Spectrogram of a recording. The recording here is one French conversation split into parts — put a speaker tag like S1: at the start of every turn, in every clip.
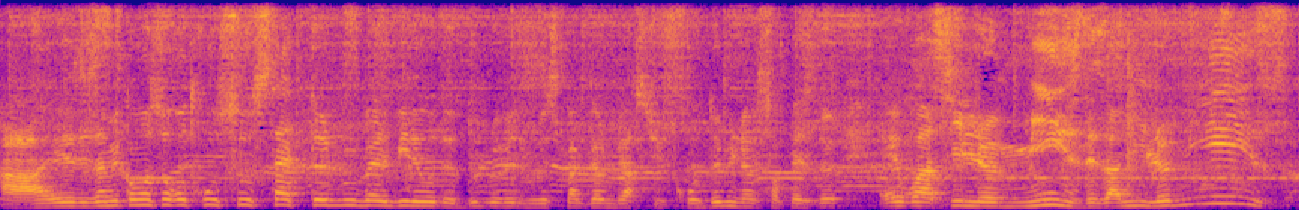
S1: Allez les amis, comment on se retrouve sur cette nouvelle vidéo de WWE SmackDown vs Raw 2009 sur PS2 Et voici le Miz des amis, le Miz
